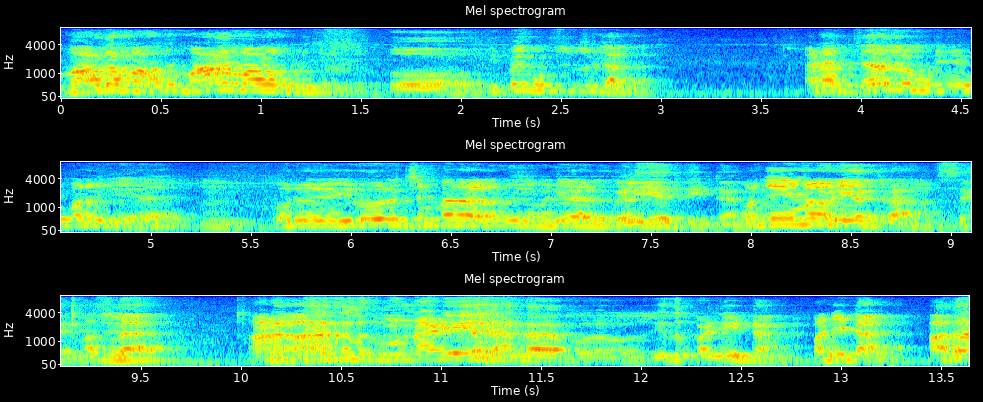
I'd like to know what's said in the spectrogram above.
மாதம் அது மாதம் மாதம் கொடுக்குறது. ஓ. இப்பயும் கொடுத்துட்டு இருக்காங்க ஆனா தேர்தல் முடிஞ்ச பிறகு. ஒரு இருபது லட்சம் பேர் இருந்து வெளியே வெளியேத்திட்டாங்க. கொஞ்சம் வெளியேற்றுறாங்க சரி, அது வேற. ஆனா ஆனா தேர்தலுக்கு முன்னாடி அந்த இது பண்ணிட்டாங்க. பண்ணிட்டாங்க. அதை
